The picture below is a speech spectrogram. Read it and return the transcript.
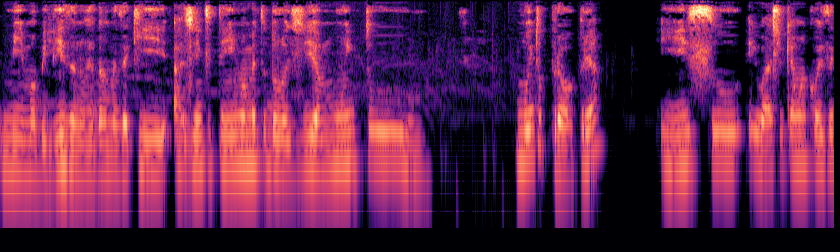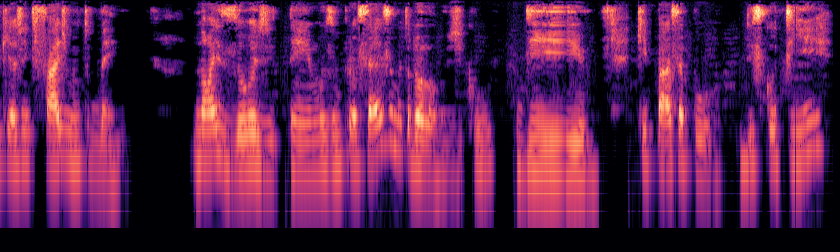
me mobiliza no Redomas é que a gente tem uma metodologia muito muito própria e isso eu acho que é uma coisa que a gente faz muito bem. Nós hoje temos um processo metodológico de que passa por discutir.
